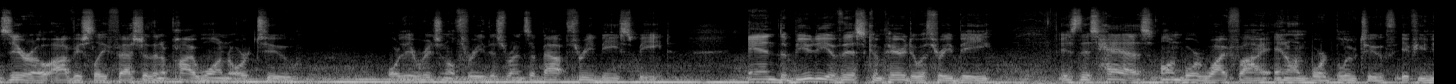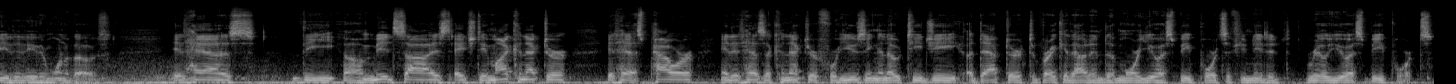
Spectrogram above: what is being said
0 obviously faster than a Pi 1 or 2 or the original 3 this runs about 3B speed. And the beauty of this compared to a 3B is this has onboard Wi-Fi and onboard Bluetooth if you needed either one of those. It has the uh, mid-sized HDMI connector, it has power, and it has a connector for using an OTG adapter to break it out into more USB ports if you needed real USB ports.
